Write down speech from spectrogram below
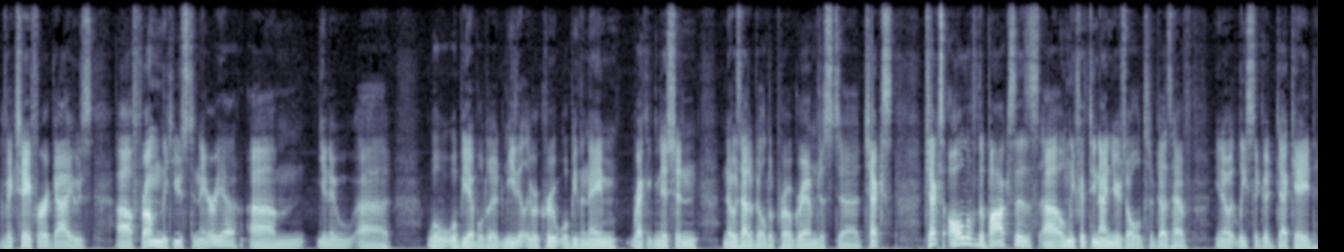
Vic Schaefer, a guy who's uh, from the Houston area, um, you know, uh, will will be able to immediately recruit. Will be the name recognition. Knows how to build a program. Just uh, checks checks all of the boxes. Uh, only 59 years old, so does have you know at least a good decade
